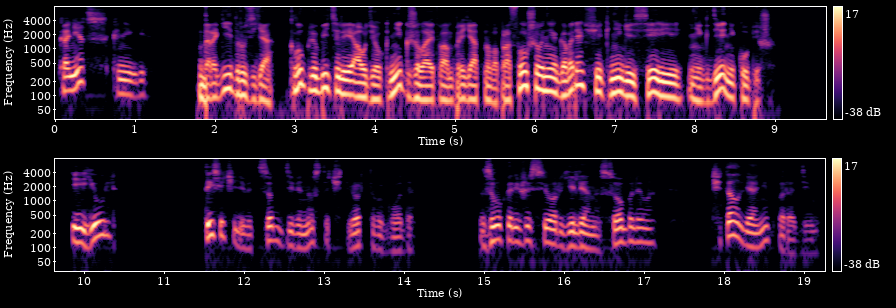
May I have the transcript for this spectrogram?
Конец книги. Дорогие друзья, клуб любителей аудиокниг желает вам приятного прослушивания говорящей книги серии «Нигде не купишь». Июль 1994 года. Звукорежиссер Елена Соболева читал Леонид Бородин.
